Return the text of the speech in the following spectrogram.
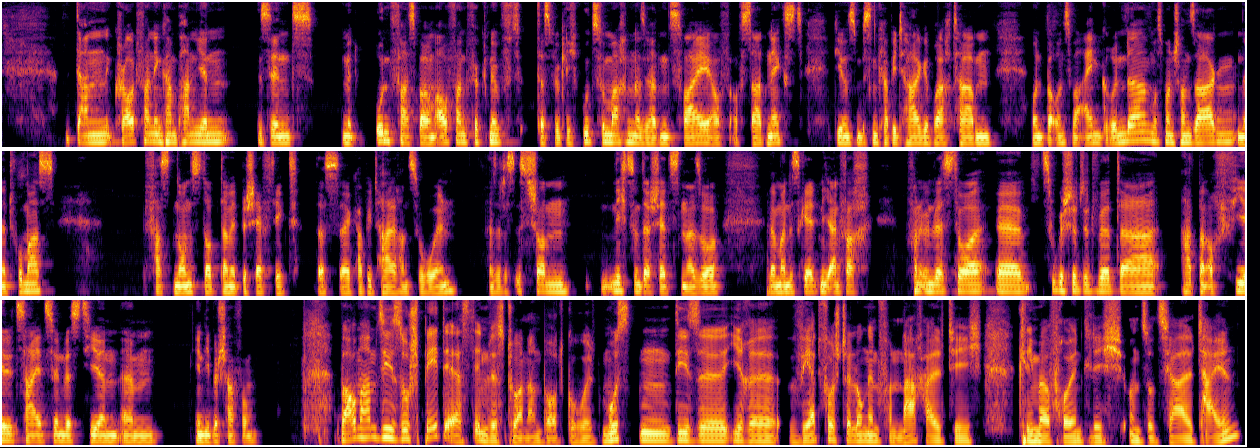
Dann Crowdfunding-Kampagnen sind mit unfassbarem Aufwand verknüpft, das wirklich gut zu machen. Also wir hatten zwei auf, auf Start Next, die uns ein bisschen Kapital gebracht haben. Und bei uns war ein Gründer, muss man schon sagen, der Thomas, fast nonstop damit beschäftigt, das äh, Kapital ranzuholen. Also das ist schon nicht zu unterschätzen. Also wenn man das Geld nicht einfach von Investor äh, zugeschüttet wird, da hat man auch viel Zeit zu investieren ähm, in die Beschaffung. Warum haben Sie so spät erst Investoren an Bord geholt? Mussten diese Ihre Wertvorstellungen von nachhaltig, klimafreundlich und sozial teilen?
